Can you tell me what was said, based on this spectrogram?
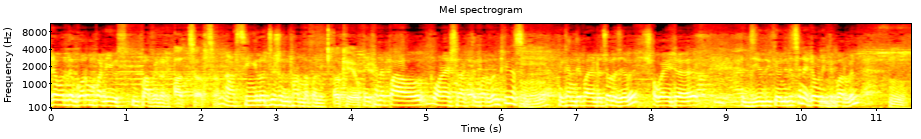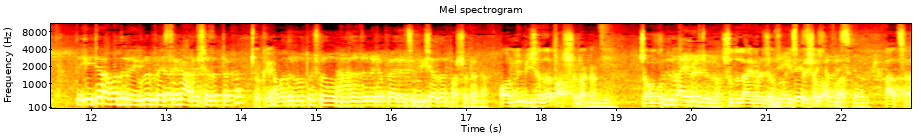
এটার মধ্যে গরম পানি ইউজ পাবেন আর আচ্ছা আচ্ছা। আর সিঙ্গেল হচ্ছে শুধু ঠান্ডা পানি। ওকে ওকে এখানে পাও অনায়াস রাখতে পারবেন ঠিক আছে? এখান থেকে পানিটা চলে যাবে। সবাই এটা যদি কেউ নিতে চান এটাও নিতে পারবেন। তো এটার আমাদের রেগুলার প্রাইস থাকে আঠাশ হাজার টাকা। ওকে আমাদের নতুন শোরুম উদ্বোধনের জন্য এটা প্রাইস হচ্ছে বিশ হাজার পাঁচশো টাকা। অনলি বিশ হাজার পাঁচশো টাকা। জি। চমৎকার। শুধু লাইভের জন্য। শুধু লাইভের জন্য স্পেশাল অফার আচ্ছা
